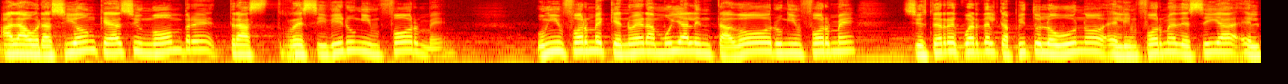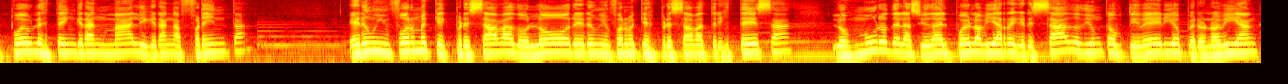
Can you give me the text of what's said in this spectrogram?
a la oración que hace un hombre tras recibir un informe un informe que no era muy alentador, un informe, si usted recuerda el capítulo 1, el informe decía, el pueblo está en gran mal y gran afrenta. Era un informe que expresaba dolor, era un informe que expresaba tristeza. Los muros de la ciudad, el pueblo había regresado de un cautiverio, pero no habían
